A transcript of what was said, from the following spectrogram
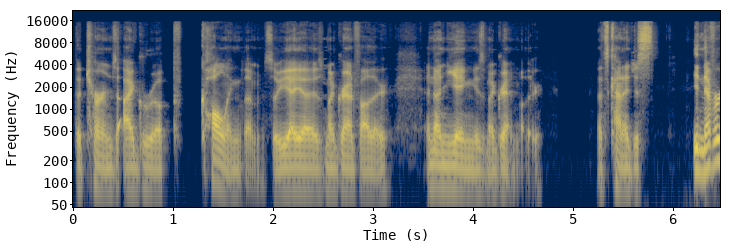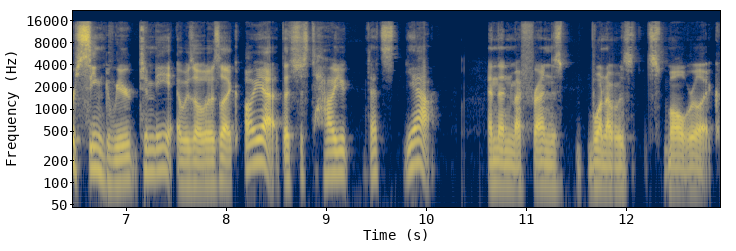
the terms I grew up calling them. So Yeye is my grandfather and Anying is my grandmother. That's kind of just it never seemed weird to me. It was always like, oh yeah, that's just how you that's yeah. And then my friends when I was small were like,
